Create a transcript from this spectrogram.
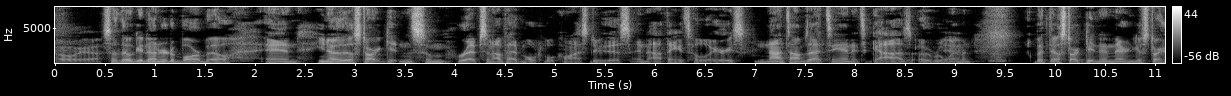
oh yeah, So they'll get under the barbell and, you know, they'll start getting some reps. And I've had multiple clients do this, and I think it's hilarious. Nine times out of 10, it's guys over Yeah. women. But they'll start getting in there and you'll start,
